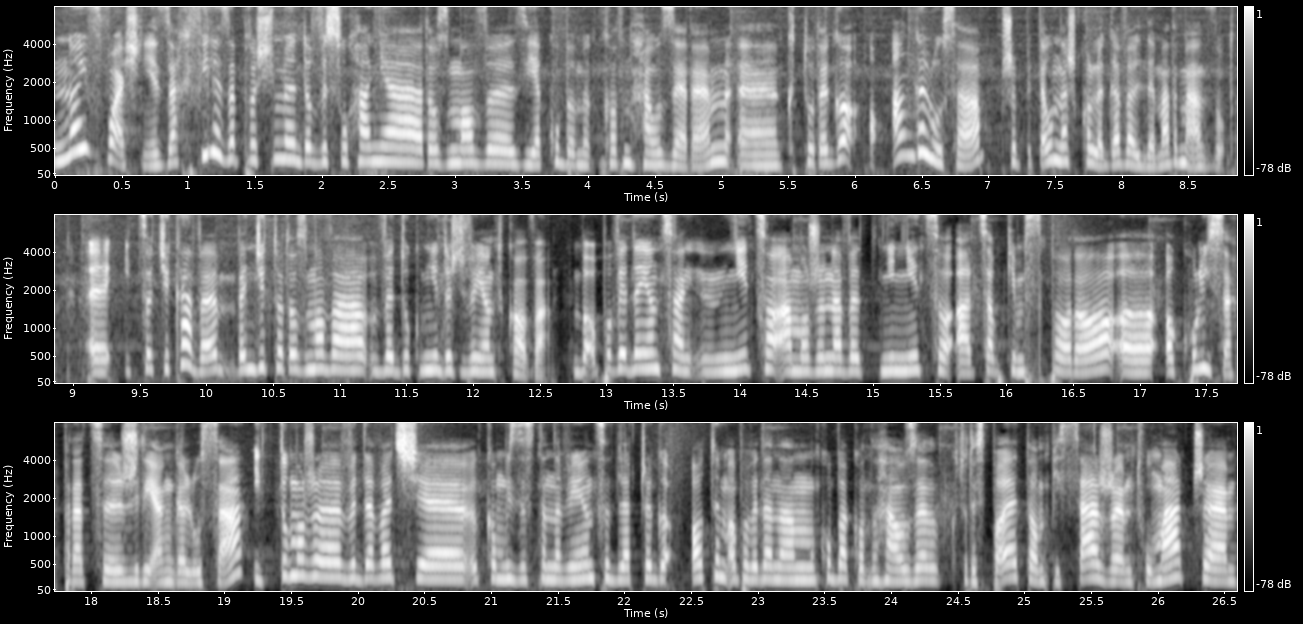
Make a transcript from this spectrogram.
No i właśnie, za chwilę zaprosimy do wysłuchania rozmowy z Jakubem Kornhauserem, którego o Angelusa przepytał nasz kolega Waldemar Mazur. I co ciekawe, będzie to rozmowa według mnie dość wyjątkowa, bo opowiadająca nieco a może nawet nie nieco, a całkiem sporo e, o kulisach pracy jury Angelusa. I tu może wydawać się komuś zastanawiające, dlaczego o tym opowiada nam Kuba Kornhauser, który jest poetą, pisarzem, tłumaczem,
